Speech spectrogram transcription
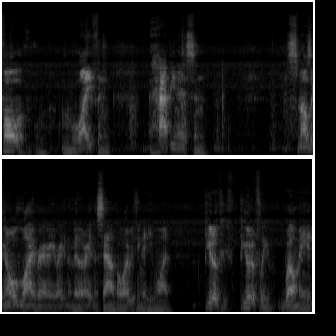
full of life and happiness, and smells like an old library right in the middle, right in the sound hole. Everything that you want. Beautifully, beautifully well made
